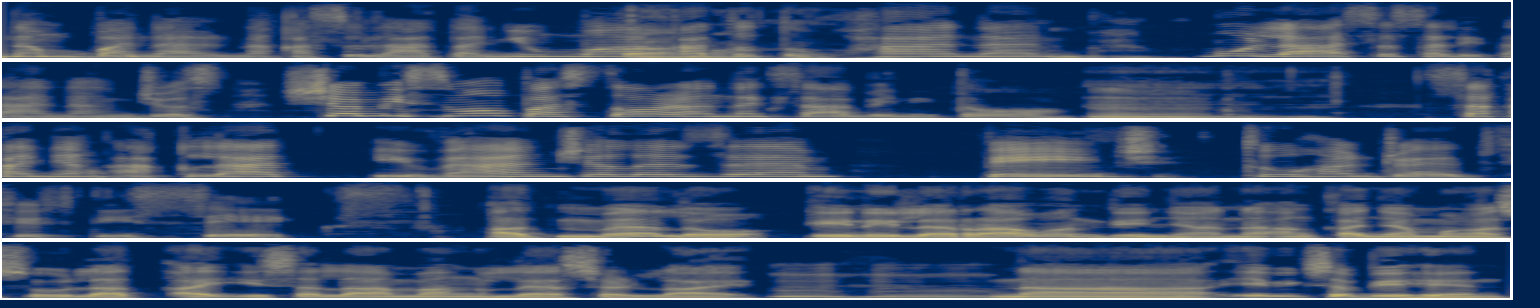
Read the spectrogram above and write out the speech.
ng banal na kasulatan, yung mga Tama. katotohanan Mm. mula sa salita ng Diyos. Siya mismo, pastor, ang nagsabi nito. Mm. Sa kanyang aklat, Evangelism, page 256. At Melo, inilarawan din niya na ang kanyang mga sulat ay isa lamang lesser light. Mhm. Na ibig sabihin,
